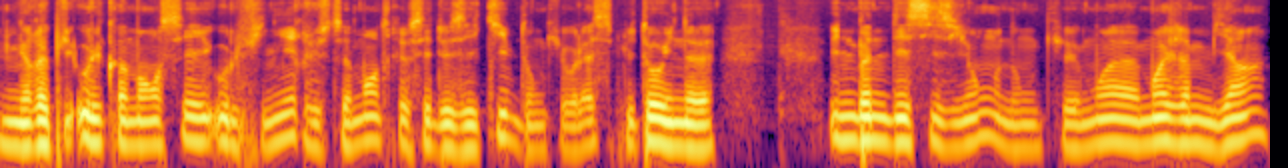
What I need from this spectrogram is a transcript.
Il aurait pu ou le commencer ou le finir justement entre ces deux équipes. Donc voilà, c'est plutôt une, une bonne décision. Donc moi, moi j'aime bien.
